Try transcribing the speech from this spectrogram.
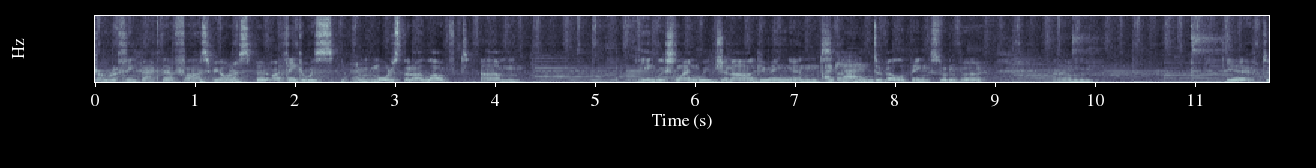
struggle to think back that far, to be honest, but I think it was more just that I loved um, the English language and arguing and Okay. um, developing sort of a, um, yeah, d-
